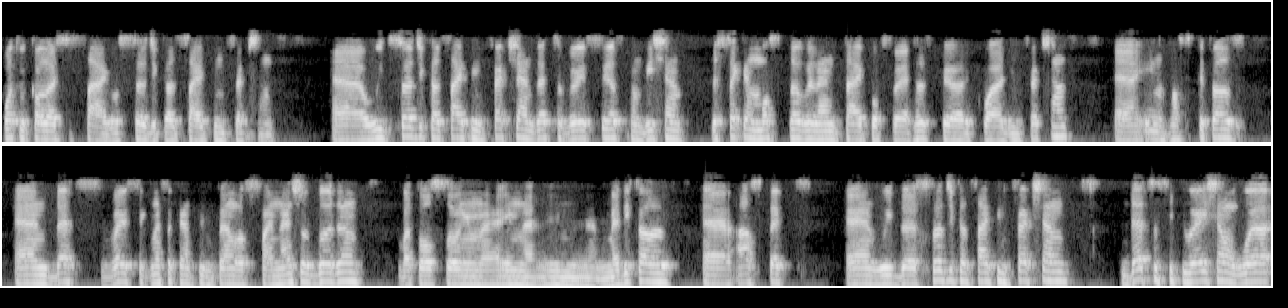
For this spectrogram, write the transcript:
what we call SSI or surgical site infections. Uh, with surgical site infection, that's a very serious condition, the second most prevalent type of uh, healthcare acquired infections uh, in hospitals. And that's very significant in terms of financial burden, but also in, uh, in, in medical aspects. And with the surgical site infection, that's a situation where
